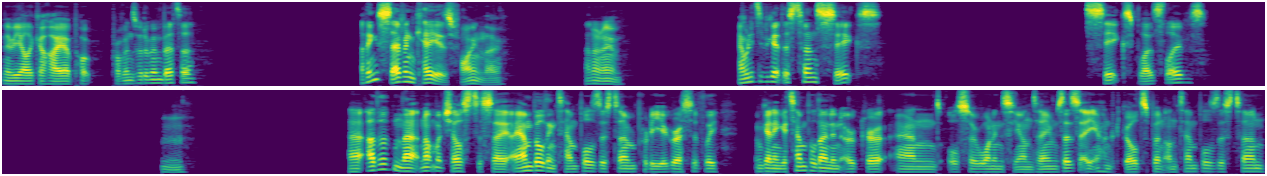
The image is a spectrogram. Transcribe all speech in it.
Maybe like a higher province would have been better. I think 7k is fine, though. I don't know. How many did we get this turn? Six? Six blood slaves? Hmm. Uh, other than that, not much else to say. I am building temples this turn pretty aggressively. I'm getting a temple down in Ochre and also one in Sion Thames. That's 800 gold spent on temples this turn.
